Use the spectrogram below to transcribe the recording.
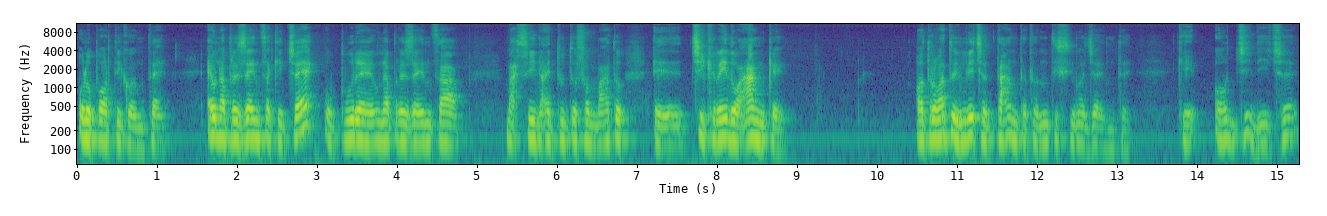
o lo porti con te? È una presenza che c'è oppure una presenza, ma sì, dai, tutto sommato eh, ci credo anche. Ho trovato invece tanta, tantissima gente che oggi dice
